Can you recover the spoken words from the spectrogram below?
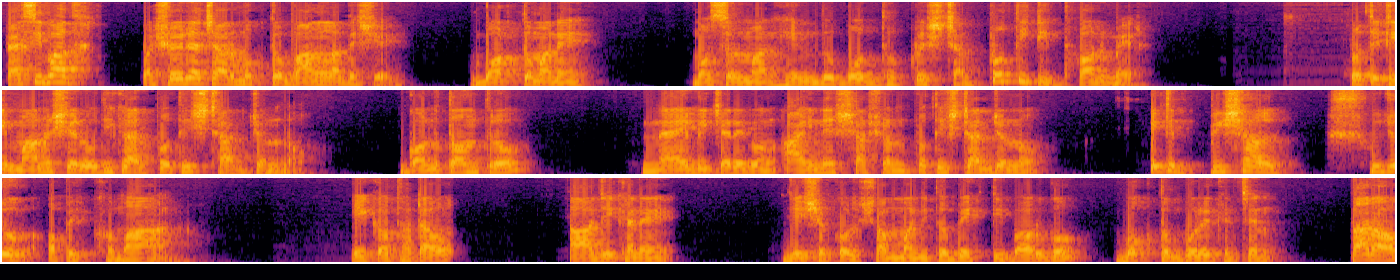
প্যাসিবাদ বা স্বৈরাচার মুক্ত বাংলাদেশে বর্তমানে মুসলমান, হিন্দু, বৌদ্ধ, খ্রিস্টান প্রতিটি ধর্মের, প্রতিটি মানুষের অধিকার প্রতিষ্ঠার জন্য, গণতন্ত্র, ন্যায় বিচার এবং আইনের শাসন প্রতিষ্ঠার জন্য একটি বিশাল সুযোগ অপেক্ষমান। এই কথাটাও আজ এখানে যে সকল সম্মানিত ব্যক্তিবর্গ বক্তব্য রেখেছেন, তারাও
